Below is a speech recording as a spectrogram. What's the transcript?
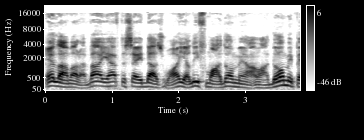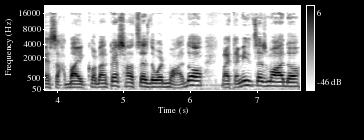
Ela amarava. You have to say it does. Why? Yalif muado muado mi pesach. By korban pesach it says the word muado. By tamid it says muado.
